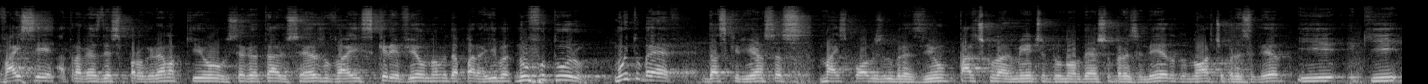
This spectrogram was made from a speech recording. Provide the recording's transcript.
Vai ser através desse programa que o secretário Sérgio vai escrever o nome da Paraíba no futuro, muito breve das crianças mais pobres do Brasil, particularmente do Nordeste brasileiro, do Norte brasileiro, e que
